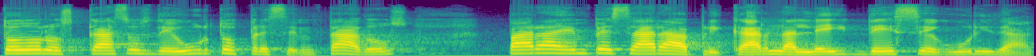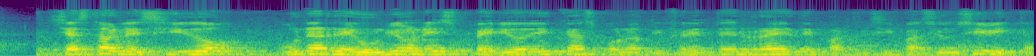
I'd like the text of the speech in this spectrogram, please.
todos los casos de hurtos presentados para empezar a aplicar la ley de seguridad. Se ha establecido unas reuniones periódicas con las diferentes redes de participación cívica,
